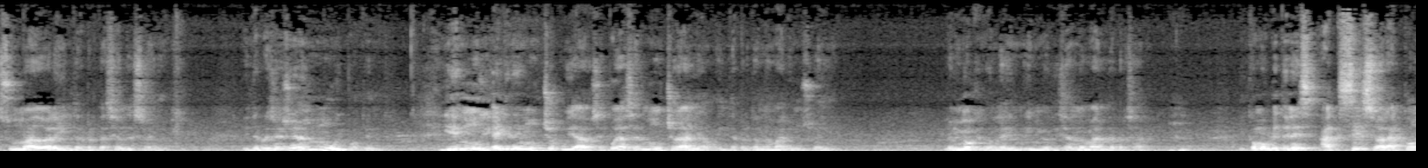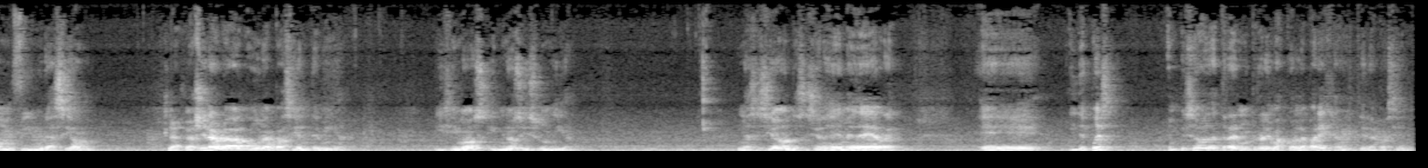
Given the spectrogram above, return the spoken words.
sumado a la interpretación de sueños. La interpretación de sueños es muy potente. Y es muy, hay que tener mucho cuidado, se puede hacer mucho daño interpretando mal un sueño. Lo mismo que con hipnotizando mal a una persona. Es como que tenés acceso a la configuración. Yo ayer hablaba con una paciente mía. Hicimos hipnosis un día una sesión, dos sesiones de MDR. Eh, y después empezó a traerme problemas con la pareja, ¿viste? La paciente.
